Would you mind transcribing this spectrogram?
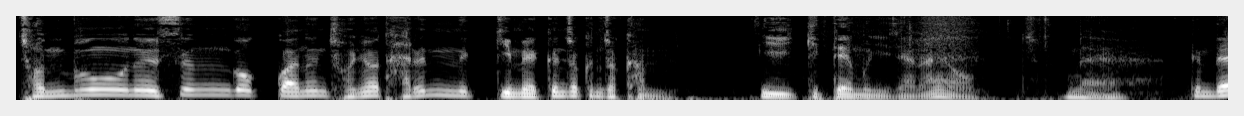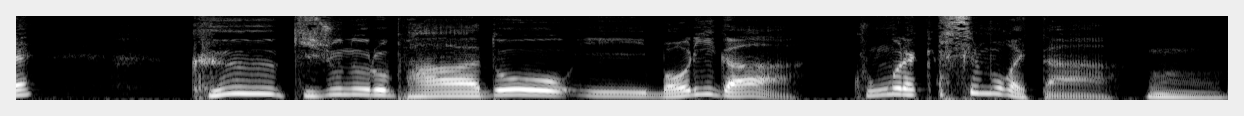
전분을 쓴 것과는 전혀 다른 느낌의 끈적끈적함이 있기 때문이잖아요. 네. 근데 그 기준으로 봐도 이 머리가 국물에 꽤 쓸모가 있다. 음.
